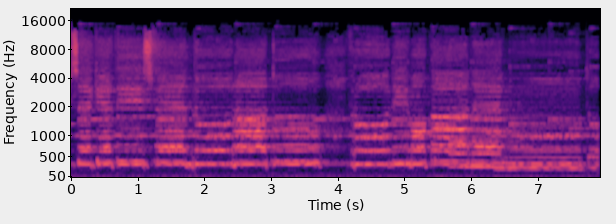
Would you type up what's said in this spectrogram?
Κρύψε και τη σφεντόνα του Φρόνιμο κάνε μου το.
